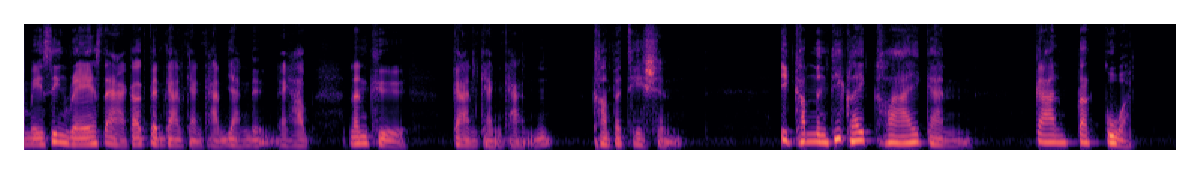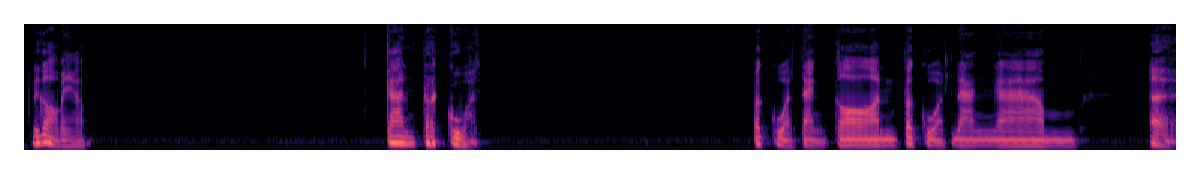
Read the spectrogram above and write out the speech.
Amazing Race นะก็เป็นการแข่งขันอย่างหนึ่งนะครับ นั่นคือการแข่งขัน competition อีกคำหนึ่งที่คล้ายๆกัน การประกวดนึกออกไหมครับ การประกวด ประกวดแต่งกร ประกวดนางงามเอ่อ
